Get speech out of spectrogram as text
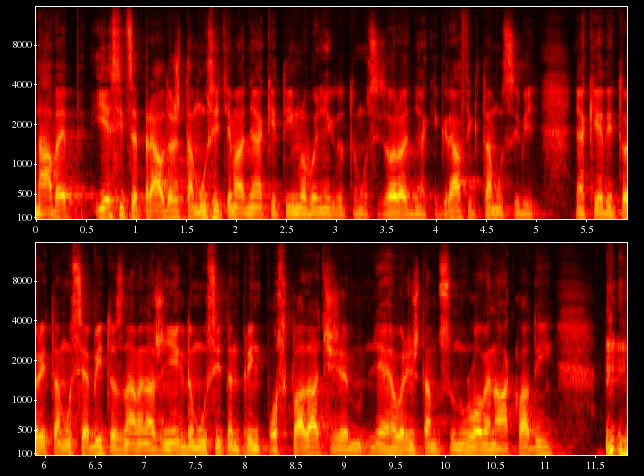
na web. Je síce pravda, že tam musíte mať nejaký tým, lebo niekto to musí zorať, nejaký grafik tam musí byť, nejakí editori tam musia byť, to znamená, že niekto musí ten print poskladať, čiže nehovorím, že tam sú nulové náklady,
